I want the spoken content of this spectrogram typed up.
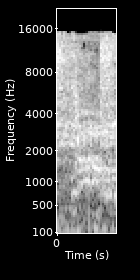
about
